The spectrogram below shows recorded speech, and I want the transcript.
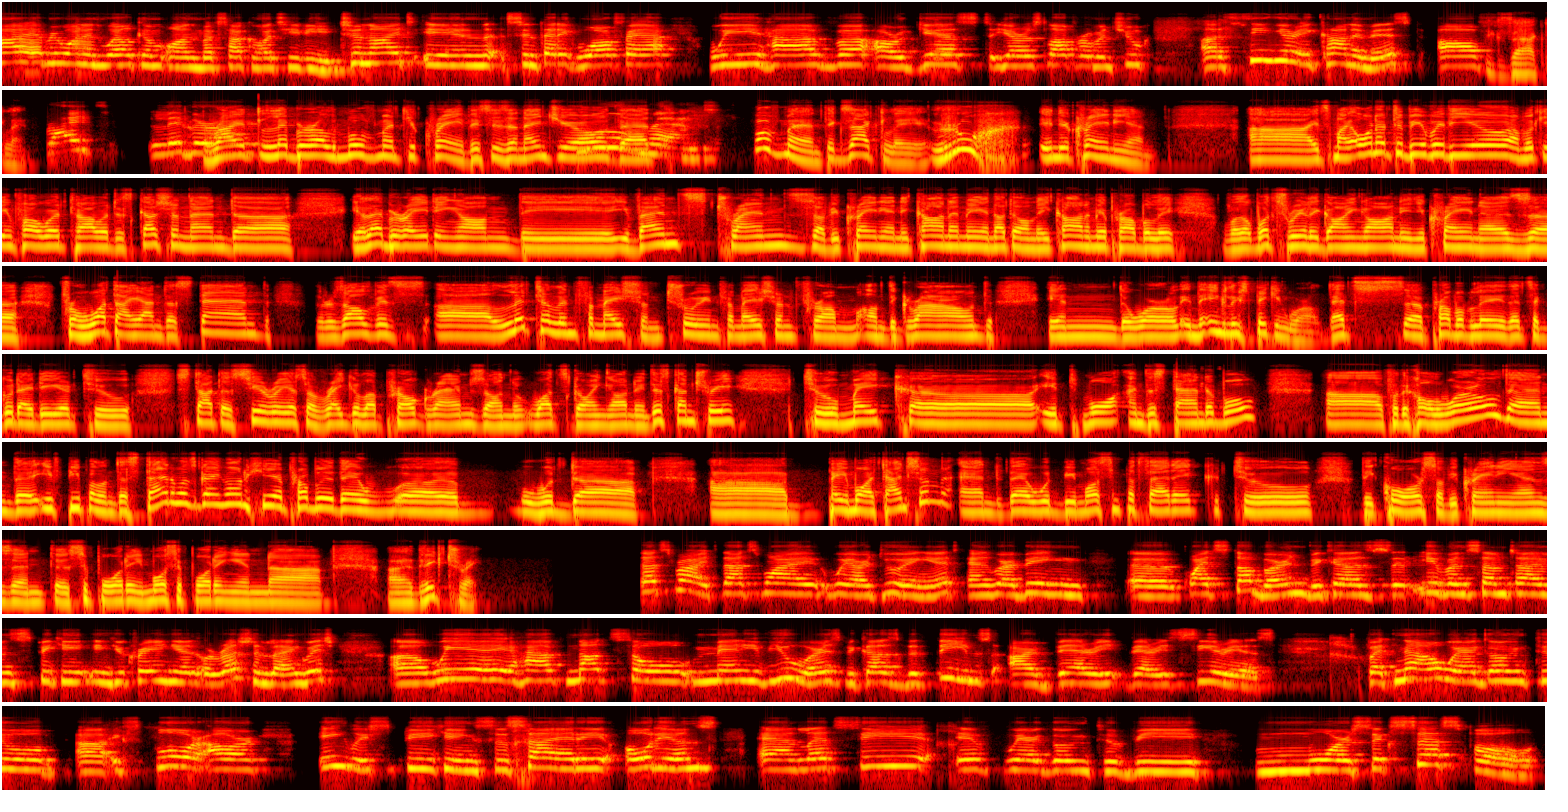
Hi, everyone, and welcome on Maksakova TV. Tonight in Synthetic Warfare, we have uh, our guest, Yaroslav Romanchuk, a senior economist of exactly Right Liberal Right Liberal Movement Ukraine. This is an NGO movement. that movement exactly ruch in Ukrainian. Uh, it's my honor to be with you. I'm looking forward to our discussion and uh, elaborating on the events, trends of Ukrainian economy, and not only economy, probably what's really going on in Ukraine. As uh, from what I understand, there is always uh, little information, true information from on the ground in the world, in the English-speaking world. That's uh, probably that's a good idea to start a series of regular programs on what's going on in this country, to make uh, it more understandable uh, for the whole world. And uh, if people understand what's going on here, probably they uh, would pay more attention and they would be more sympathetic to the cause of Ukrainians and uh, supporting more supporting in uh, uh, victory. That's right. That's why we are doing it, and we're being uh, quite stubborn because even sometimes speaking in Ukrainian or Russian language, uh, we have not so many viewers because the themes are very, very serious. But now we're going to uh, explore our English speaking society audience and let's see if we're going to be more successful.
